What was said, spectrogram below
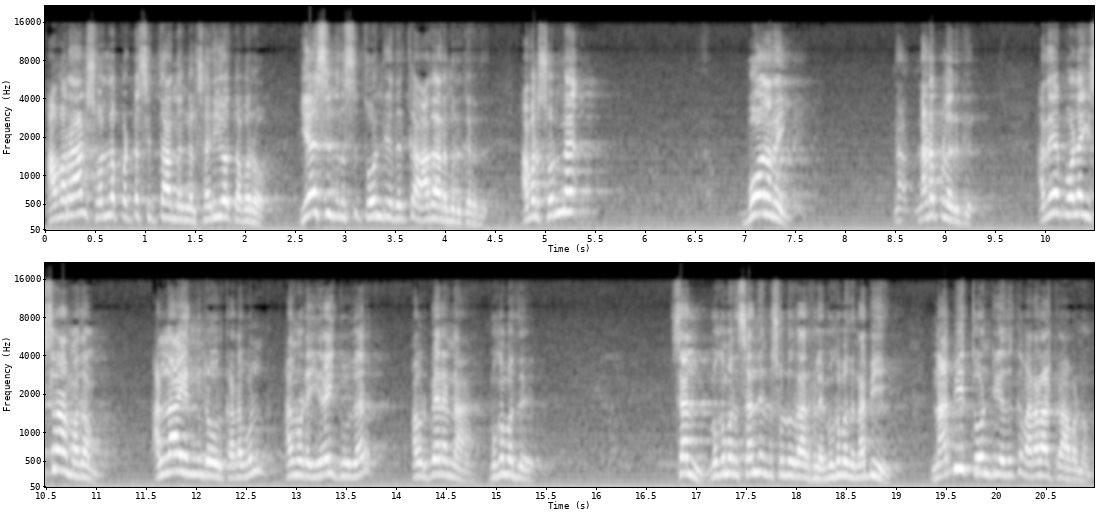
அவரால் சொல்லப்பட்ட சித்தாந்தங்கள் சரியோ தவறோ இயேசு கிறிஸ்து தோன்றியதற்கு ஆதாரம் இருக்கிறது. அவர் சொன்ன போதனை ந- நடப்புல இருக்கு. அதே போல இஸ்லாம் மதம் அல்லாஹ் என்கின்ற ஒரு கடவுள் அதனுடைய இறை தூதர் அவர் பேர் என்ன? முகமது சல் முகமது சல் என்று சொல்லுகிறார்களே முகமது நபி. நபி தோன்றியதுக்கு வரலாற்று ஆவணம்.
